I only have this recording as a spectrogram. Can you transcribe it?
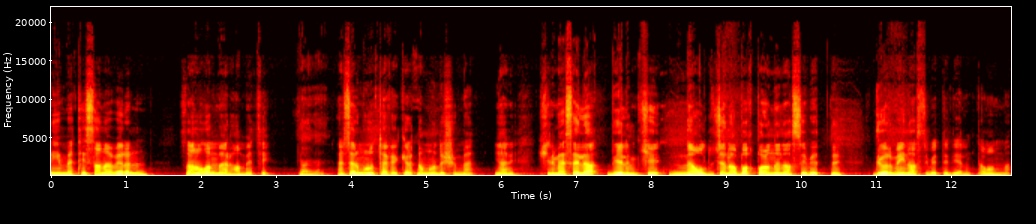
nimeti sana verenin sana olan merhameti. Aynen. Yani senin bunu tefekkür etmen, bunu düşünmen. Yani şimdi mesela diyelim ki ne oldu? Cenab-ı Hak bana nasip etti? Görmeyi nasip etti diyelim tamam mı?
